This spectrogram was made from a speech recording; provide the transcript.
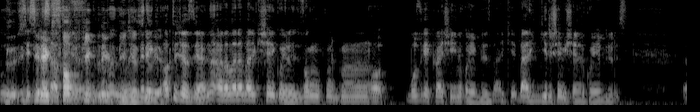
bu sesi Direkt nasıl saf atacağız? şekilde yükleyeceğiz Direkt gibi. atacağız yani. Aralara belki şey koyarız. O bozuk ekran şeyini koyabiliriz belki. Belki girişe bir şeyler koyabiliriz. Ee,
